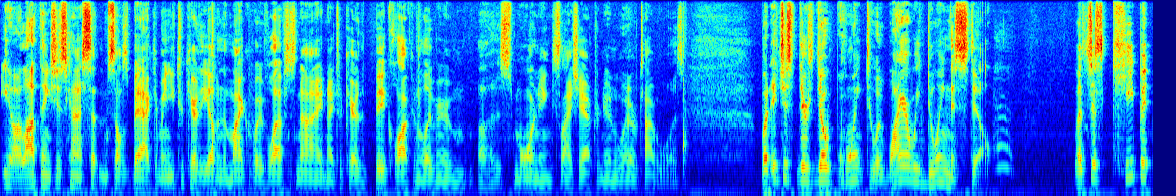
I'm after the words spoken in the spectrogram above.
you know, a lot of things just kind of set themselves back. I mean, you took care of the oven, the microwave last night, and I took care of the big clock in the living room uh, this morning slash afternoon, whatever time it was. But it just there's no point to it. Why are we doing this still? Let's just keep it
